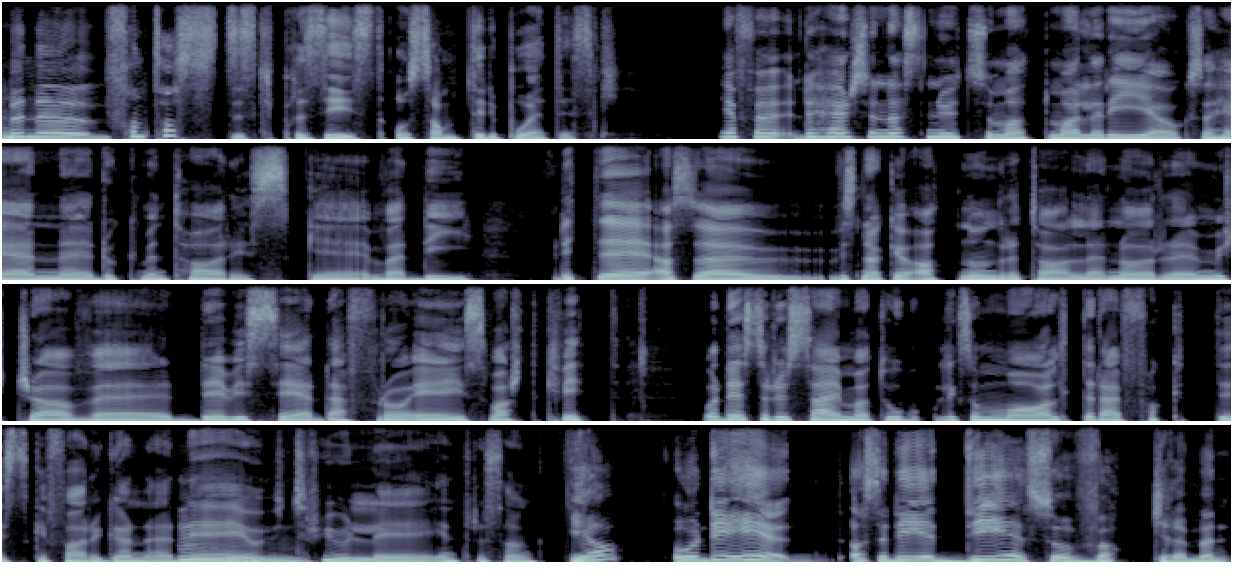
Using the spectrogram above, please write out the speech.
Men eh, fantastisk presist, og samtidig poetisk. Ja, for det høres jo nesten ut som at maleriet også har en eh, dokumentarisk eh, verdi. For dette, altså, vi snakker jo 1800-tallet, når eh, mye av det vi ser derfra er i svart-hvitt. Og det som du sier med at hun liksom malte de faktiske fargene, det er jo utrolig interessant. Ja, og det er, altså det er, det er så vakre, men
